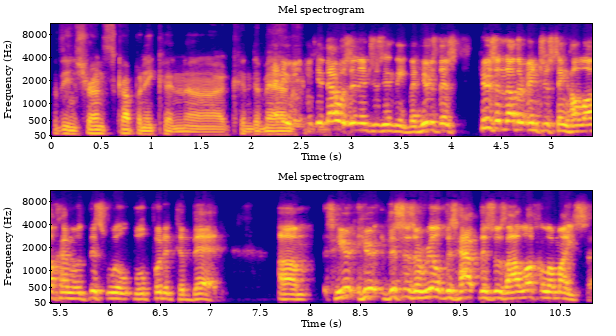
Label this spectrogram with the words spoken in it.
what the insurance company can uh, can demand. anyway, okay, that was an interesting thing. But here's this. Here's another interesting halacha, and this we'll we'll put it to bed. Um, so here, here, this is a real. This hap, This was halacha lamaisa.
